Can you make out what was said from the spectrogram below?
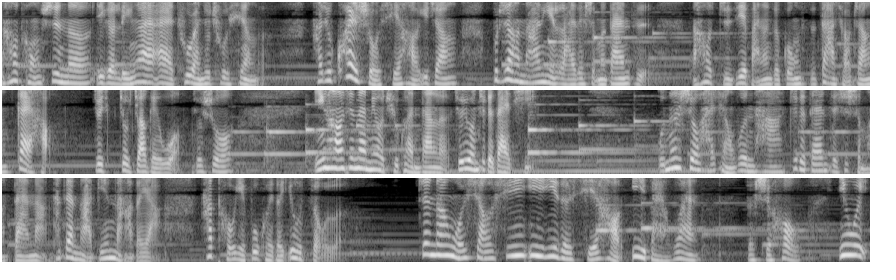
然后同事呢，一个林爱爱突然就出现了，他就快手写好一张不知道哪里来的什么单子，然后直接把那个公司大小章盖好，就就交给我，就说：“银行现在没有取款单了，就用这个代替。”我那时候还想问他这个单子是什么单呐？他在哪边拿的呀？他头也不回的又走了。正当我小心翼翼的写好一百万的时候，因为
